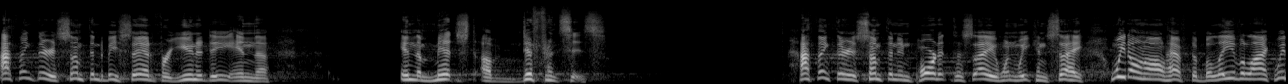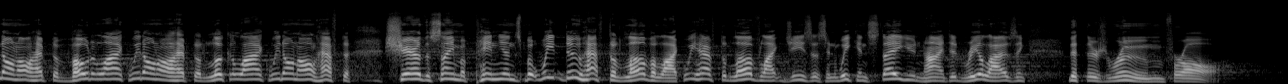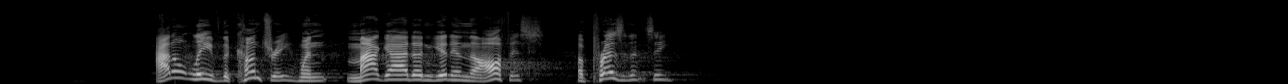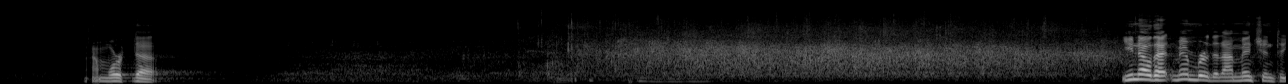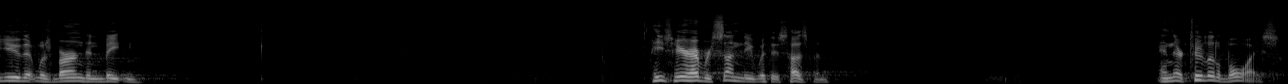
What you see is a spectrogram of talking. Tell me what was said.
I think there is something to be said for unity in the, in the midst of differences. I think there is something important to say when we can say, we don't all have to believe alike, we don't all have to vote alike, we don't all have to look alike, we don't all have to share the same opinions, but we do have to love alike. We have to love like Jesus, and we can stay united, realizing that there's room for all. I don't leave the country when my guy doesn't get in the office of presidency. I'm worked up. You know that member that I mentioned to you that was burned and beaten? He's here every Sunday with his husband. And they're two little boys.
